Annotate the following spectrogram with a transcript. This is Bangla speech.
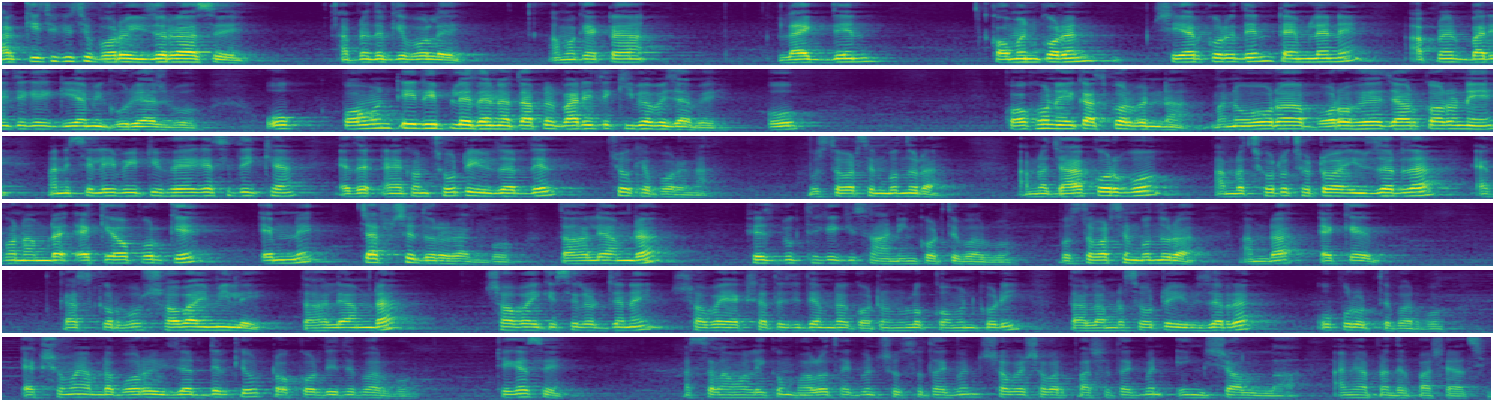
আর কিছু কিছু বড় ইউজাররা আছে, আপনাদেরকে বলে, আমাকে একটা লাইক দেন কমেন্ট করেন শেয়ার করে দেন টাইমলাইনে আপনার বাড়ি থেকে গিয়ে আমি ঘুরে আসব। ও কমেন্টে রিপ্লাই দেয় না, তা আপনার বাড়িতে কীভাবে যাবে? ও কখন এই কাজ করবেন না। মানে ওরা বড় হয়ে যাওয়ার কারণে মানে সেলিব্রিটি হয়ে গেছে দেখা, এদের এখন ছোট ইউজারদের চোখে পড়ে না। বুঝতে পারছেন বন্ধুরা? আমরা যা করব আমরা ছোট ছোট ইউজাররা, এখন আমরা একে অপরকে এমনি চাপসে ধরে রাখব। তাহলে আমরা ফেসবুক থেকে কিছু আর্নিং করতে পারব। বুঝতে পারছেন বন্ধুরা? আমরা একে কাজ করব সবাই মিলে। তাহলে আমরা সবাইকে সিলেক্ট জানাই। সবাই একসাথে যদি আমরা গঠনমূলক কমেন্ট করি, তাহলে আমরা ছোট ইউজাররা উপর উঠতে পারব। এক সময় আমরা বড় ইউজারদেরকেও টক্কর দিতে পারব। ঠিক আছে? আসসালামু আলাইকুম, ভালো থাকবেন, সুস্থ থাকবেন, সবাই সবার পাশে থাকবেন ইনশাল্লাহ আমি আপনাদের পাশে আছি।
